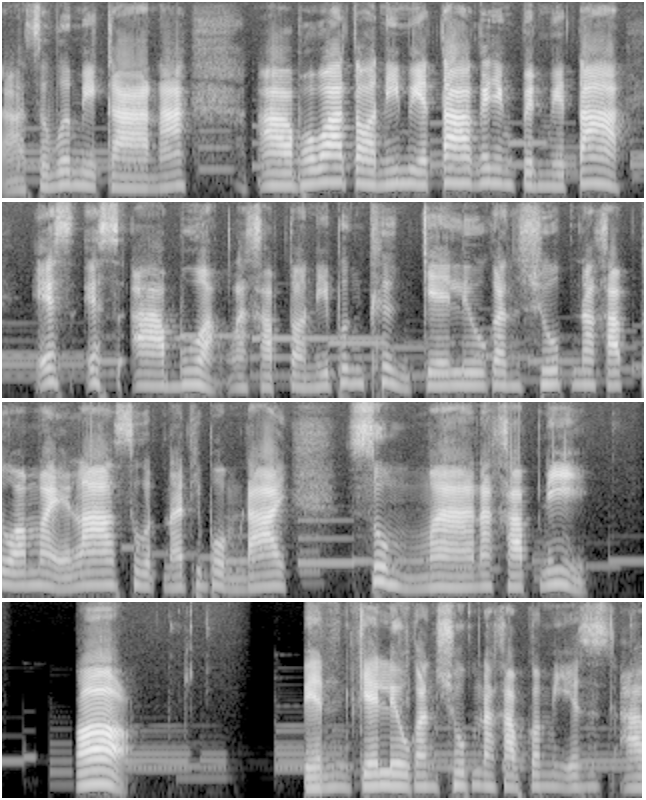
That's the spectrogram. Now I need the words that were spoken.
อ่าเซิร์ฟเวอร์อเมริกานะอ่าเพราะว่าตอนนี้เมตาก็ยังเป็นเมตา SSR บวกนะครับ ตอนนี้เพิ่งถึงเกลิวกันชุบนะครับ ตัวใหม่ล่าสุดนะที่ผมได้สุ่มมานะครับนี่ก็เป็นเกลิวกันชุบนะครับ ก็มี SSR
